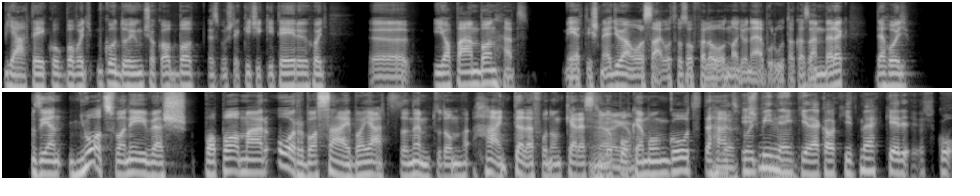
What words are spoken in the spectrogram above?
játékokba, vagy gondoljunk csak abba, ez most egy kicsit kitérő, hogy ö, Japánban, hát miért is ne egy olyan országot hozok fel, ahol nagyon elborultak az emberek, de hogy az ilyen 80 éves papa már orba szájba játsza, nem tudom hány telefonon keresztül ja, a Pokémon Go-t, tehát... Hogy... És mindenkinek, akit megkér, és akkor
